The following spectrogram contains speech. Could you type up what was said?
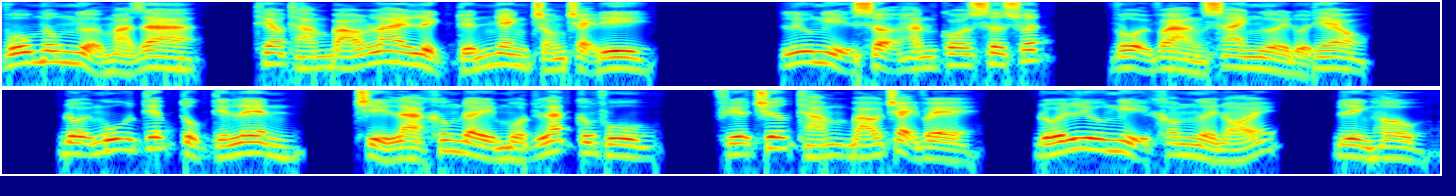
vỗ ngông ngựa mà ra, theo thám báo lai lịch tuyến nhanh chóng chạy đi. Lưu Nghị sợ hắn có sơ suất, vội vàng sai người đuổi theo. Đội ngũ tiếp tục tiến lên, chỉ là không đầy một lát công phu, phía trước thám báo chạy về, đối Lưu Nghị không người nói, đình hầu,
